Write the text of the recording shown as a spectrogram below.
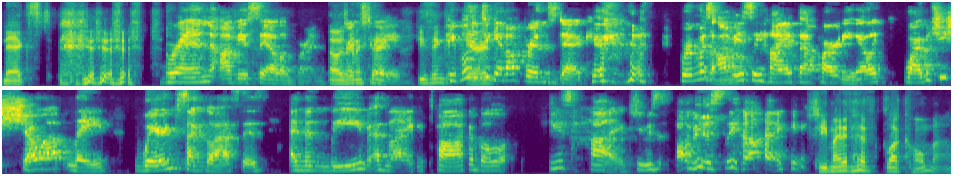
Next, Brynn, obviously, I love Brynn. I was going to say, great. do you think People need to get off Brynn's dick. Brynn was I obviously high at that party. They're like, why would she show up late wearing sunglasses and then leave and like talk about she's high. She was obviously high. she might have had glaucoma?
